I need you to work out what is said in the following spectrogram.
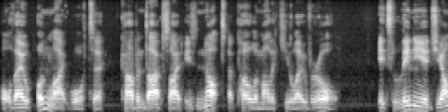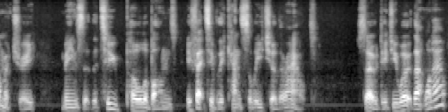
although unlike water, carbon dioxide is not a polar molecule overall. Its linear geometry means that the two polar bonds effectively cancel each other out. So, did you work that one out?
